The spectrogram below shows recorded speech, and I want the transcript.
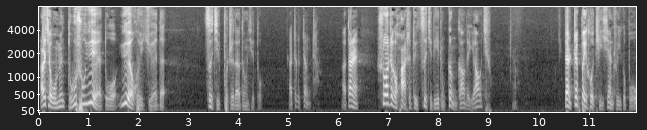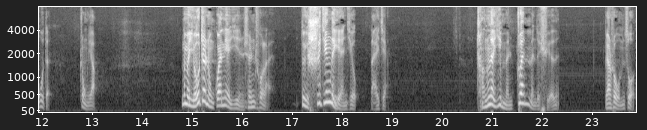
而且我们读书越多，越会觉得自己不知道东西多。啊，这个正常。啊，当然说这个话是对自己的一种更高的要求。啊，但这背后体现出一个博物的重要。那么由这种观念引申出来。对《诗经》的研究来讲，成了一门专门的学问。比方说，我们做《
